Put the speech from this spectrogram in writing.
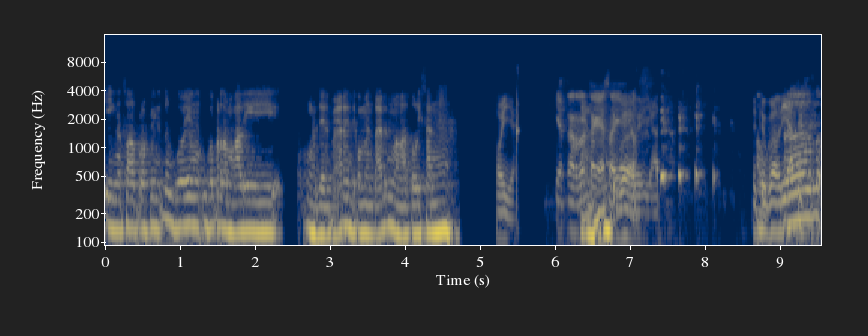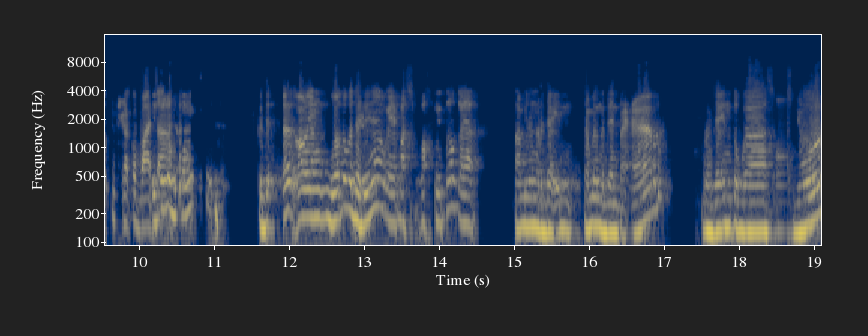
ingat soal proofing itu gue yang gue pertama kali ngerjain PR yang dikomentarin malah tulisannya. Oh iya. Ya karena kayak saya. Gue lihat. Itu gue lihat. Uh, nggak kebaca. itu bukan eh, kalau yang gue tuh kejadiannya kayak pas waktu itu kayak sambil ngerjain sambil ngerjain PR ngerjain tugas osjur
